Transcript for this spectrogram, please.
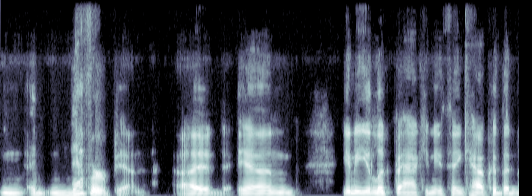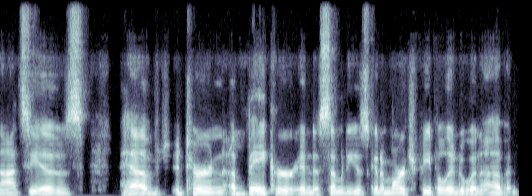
never been, uh, and you know, you look back and you think, how could the Nazis have turned a baker into somebody who's going to march people into an oven?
